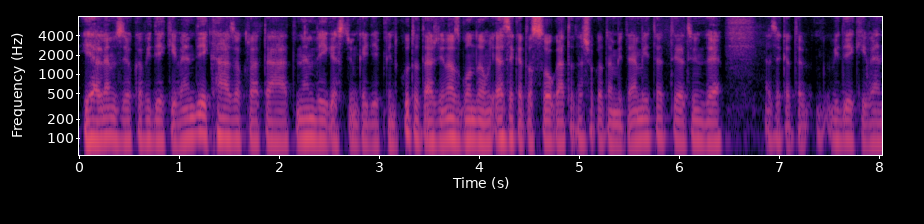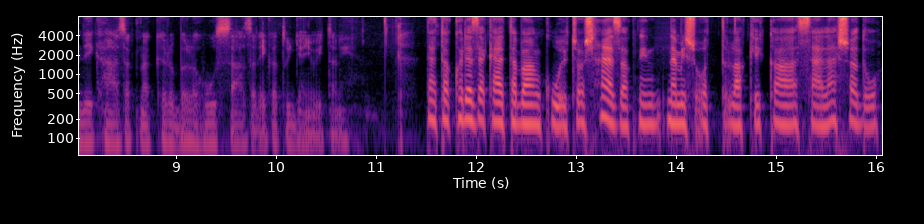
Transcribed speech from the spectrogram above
jellemzők a vidéki vendégházakra, tehát nem végeztünk egyébként kutatást. Én azt gondolom, hogy ezeket a szolgáltatásokat, amit említettél, de ezeket a vidéki vendégházaknak körülbelül a 20%-a tudja nyújtani. Tehát akkor ezek általában kulcsos házak, nem is ott lakik a szállásadó?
